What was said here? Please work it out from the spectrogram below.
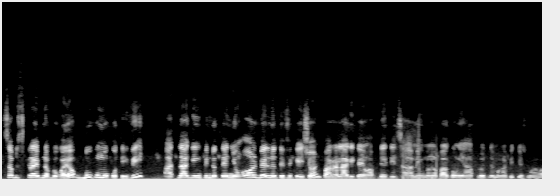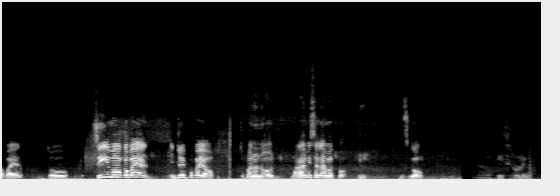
subscribe na po kayo, Buko Muko TV, at laging pindutin yung all bell notification para lagi kayong updated sa aming mga bagong i-upload na mga videos mga kabayan. So, sige mga kabayan, enjoy po kayo sa panonood. Maraming salamat po. Let's go. Okay, rolling.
